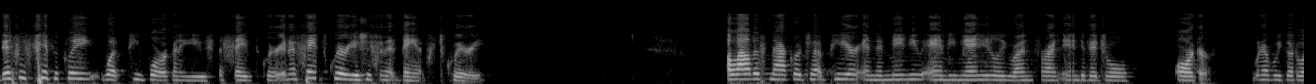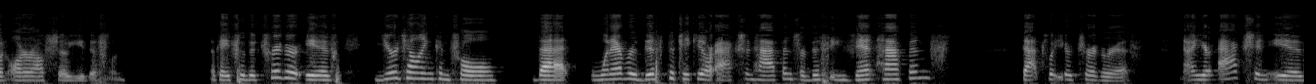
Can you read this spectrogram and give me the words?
This is typically what people are going to use, a saved query. And a saved query is just an advanced query. Allow this macro to appear in the menu and be manually run for an individual order. Whenever we go to an order, I'll show you this one. Okay, so the trigger is you're telling control that whenever this particular action happens or this event happens, that's what your trigger is. Now your action is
